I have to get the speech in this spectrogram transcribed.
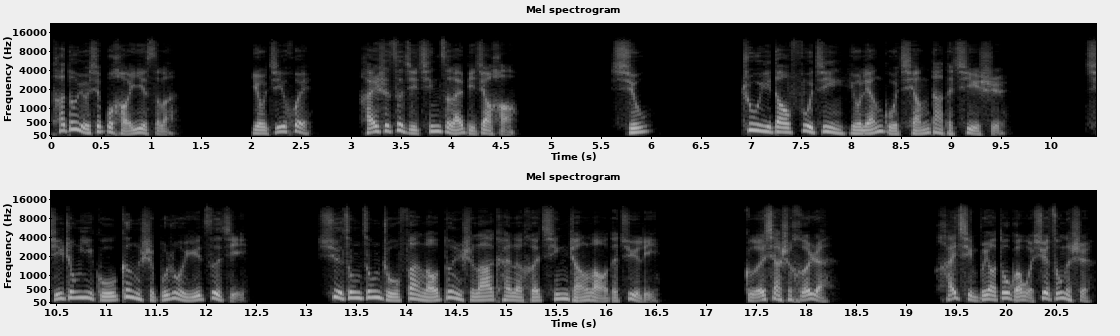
他都有些不好意思了。有机会，还是自己亲自来比较好。修，注意到附近有两股强大的气势，其中一股更是不弱于自己。血宗宗主范老顿时拉开了和青长老的距离。阁下是何人？还请不要多管我血宗的事。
